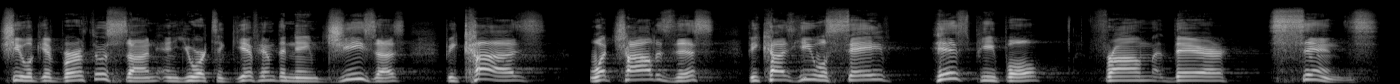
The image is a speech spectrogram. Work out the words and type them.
she will give birth to a son, and you are to give him the name Jesus because what child is this? Because he will save his people from their sins.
